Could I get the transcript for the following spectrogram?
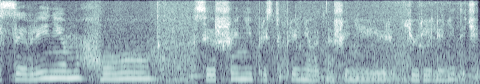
с заявлением о совершении преступления в отношении Юрия Леонидовича.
